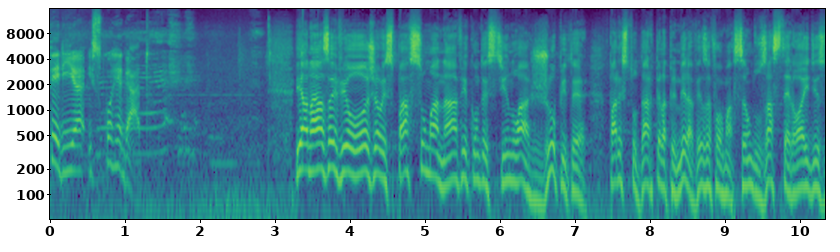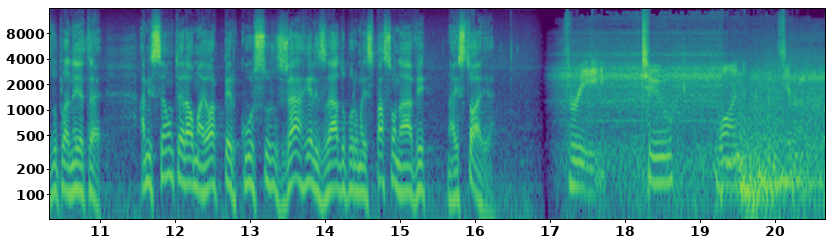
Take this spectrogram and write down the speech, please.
teria escorregado. E a NASA enviou hoje ao espaço uma nave com destino a Júpiter para estudar pela primeira vez a formação dos asteroides do planeta. A missão terá o maior percurso já realizado por uma espaçonave na história. 3, 2, 1, 0.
